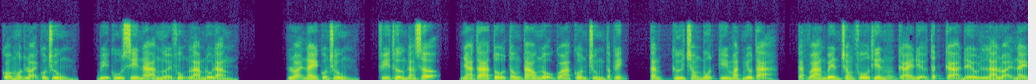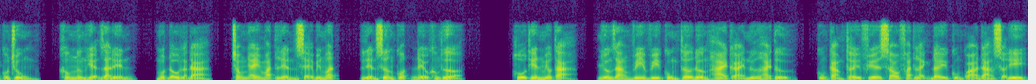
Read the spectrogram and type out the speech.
có một loại côn trùng, bị cụ xì nạ người phụng làm đồ đằng. Loại này côn trùng, phi thường đáng sợ, nhà ta tổ tông tao nộ qua côn trùng tập kích, căn cứ trong bút ký mặt miêu tả, cắt vàng bên trong phô thiên cái điệu tất cả đều là loại này côn trùng, không ngừng hiện ra đến, một đầu lạc đà, trong nháy mắt liền sẽ biến mất, liền xương cốt đều không thừa. Hồ thiên miêu tả, nhường giang vi vi cùng thơ đường hai cái nữ hài tử, cũng cảm thấy phía sau phát lệnh đây cũng quá đáng sợ đi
